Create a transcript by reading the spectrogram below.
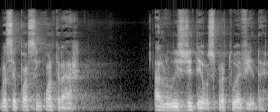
você possa encontrar a luz de Deus para a tua vida.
